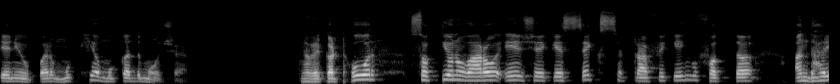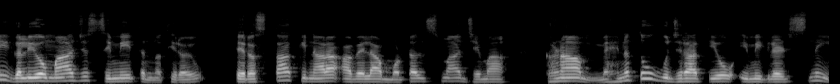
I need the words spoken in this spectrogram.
તેની ઉપર મુખ્ય મુકદ્દમો છે. હવે કઠોર સત્યનો વારો એ છે કે સેક્સ ટ્રાફિકિંગ ફક્ત અંધારી ગલીઓમાં જ સીમિત નથી રહ્યું. તે રસ્તા કિનારા આવેલા મોટલ્સમાં જેમાં ઘણા મહેનતુ ગુજરાતીઓ ઇમિગ્રેટ્સની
